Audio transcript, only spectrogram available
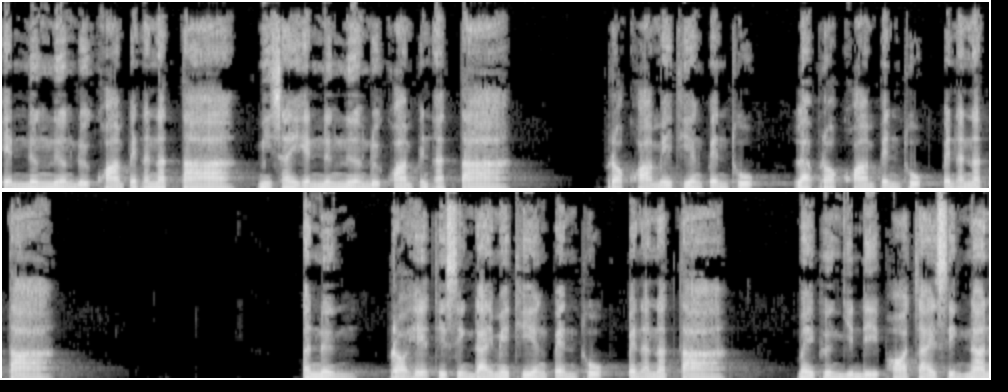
เห็นหนึ่งเนืองโดยความเป็นอนัตตา มิใช่เห็นเนืองๆโดยความเป็นอัตตา เพราะความไม่เที่ยงเป็นทุกข์ และเพราะความเป็นทุกข์เป็นอนัตตา อันหนึ่ง เพราะเหตุที่สิ่งใดไม่เที่ยงเป็นทุกข์ เป็นอนัตตา ไม่พึงยินดีพอใจสิ่งนั้น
